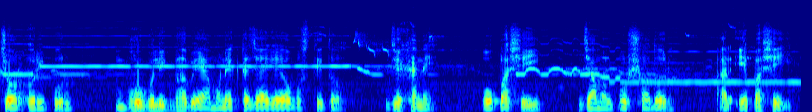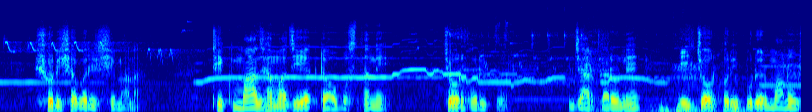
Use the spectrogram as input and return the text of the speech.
চরহরিপুর ভৌগোলিকভাবে এমন একটা জায়গায় অবস্থিত, যেখানে ওপাশেই জামালপুর সদর আর এপাশেই সরিষাবাড়ির সীমানা। ঠিক মাঝামাঝি একটা অবস্থানে চর হরিপুর যার কারণে এই চরহরিপুরের মানুষ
